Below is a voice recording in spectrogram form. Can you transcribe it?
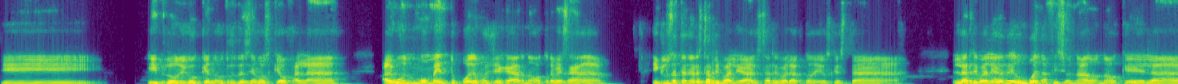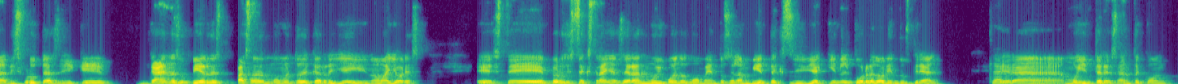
Y, y lo único que nosotros decimos que ojalá algún momento podemos llegar, ¿no? Otra vez a, incluso tener esta rivalidad, esta rivalidad con ellos que está, la rivalidad de un buen aficionado, ¿no? Que la disfrutas y que ganas o pierdes, pasa un momento de carrilla y no mayores. Este, pero sí se extraña, eran muy buenos momentos, el ambiente que se vivía aquí en el corredor industrial era muy interesante con,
